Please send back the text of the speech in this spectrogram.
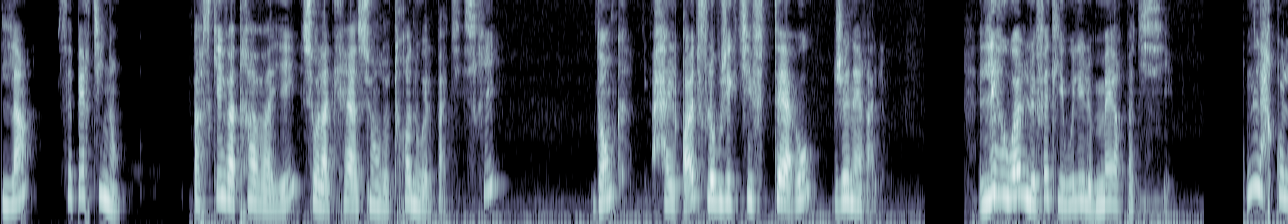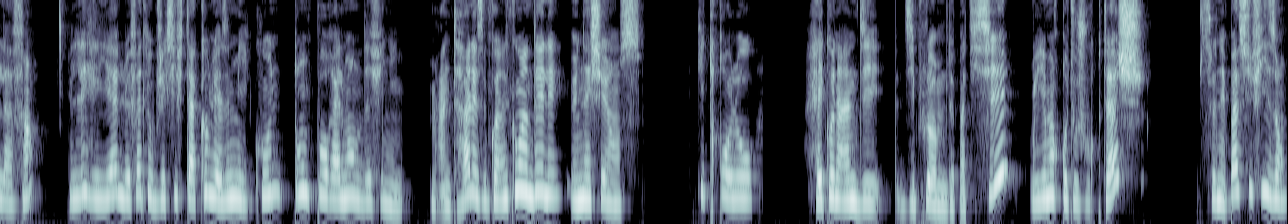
Là, c'est pertinent. Parce qu'il va travailler sur la création de trois nouvelles pâtisseries. Donc, l'objectif Tao général. اللي هو le fait اللي le meilleur pâtissier. نلحقوا la fin اللي هي le fait l'objectif تاعكم لازم يكون temporellement défini. معناتها لازم يكون عندكم un délai, une échéance. كي تقولوا حيكون عندي diplôme de pâtissier, وهي ما قلتوش وقتاش, ce n'est pas suffisant.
